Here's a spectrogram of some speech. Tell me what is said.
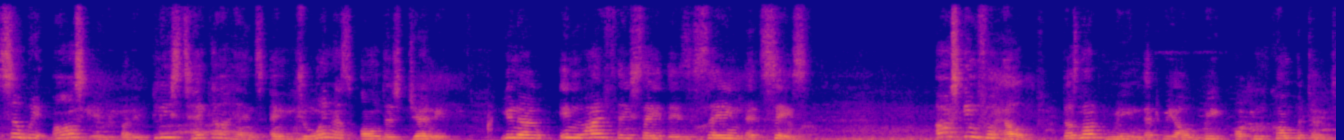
So we ask everybody, please take our hands and join us on this journey. You know, in life they say there's a saying that says, asking for help does not mean that we are weak or incompetent.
